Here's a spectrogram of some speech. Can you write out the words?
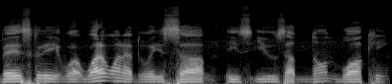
basically what, what I want to do is um, is use a non-blocking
